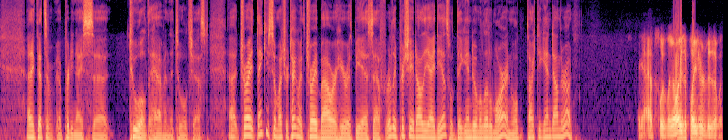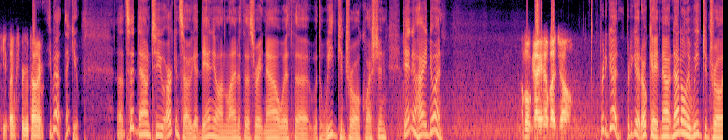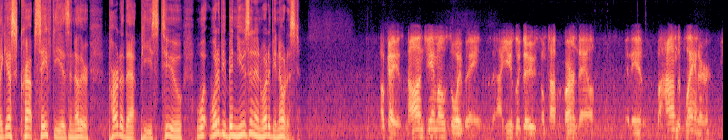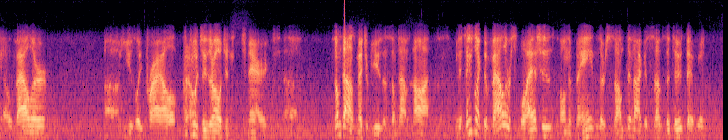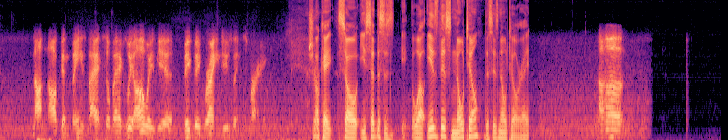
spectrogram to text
I think that's a, a pretty nice uh, tool to have in the tool chest. Uh, Troy, thank you so much. We're talking with Troy Bauer here with BASF. Really appreciate all the ideas. We'll dig into them a little more and we'll talk to you again down the road. Yeah, absolutely. Always a pleasure to visit with you. Thanks for your time. You bet. Thank you. Uh, let's head down to Arkansas. We got Daniel online with us right now with uh, with a weed control question. Daniel, how are you doing? I'm okay. How about y'all? Pretty good. Pretty good. Okay. Now, not only weed control, I guess crop safety is another part of that piece too. What what have you been using and what have you noticed? Okay, it's non-GMO soybeans. I usually do some type of burn down, and then behind the planter, you know, Valor, uh, usually Prowl, which these are all gen- generics. Uh, sometimes Metribuzin, sometimes not. But it seems like the Valor splashes on the beans. There's something I could substitute that would not knock them beans back so bad because we always get big, big rains usually in the spring. Sure. Okay, so you said this is well. Is this no till? This is no till, right? Uh,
